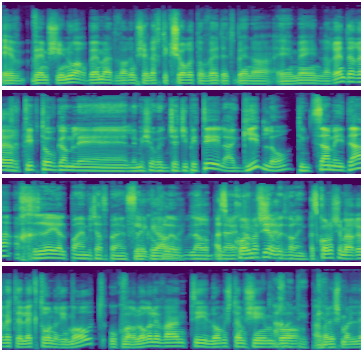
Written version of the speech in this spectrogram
אה, והם שינו הרבה מהדברים של איך תקשורת עובדת בין המיין לרנדרר זה טיפ טוב גם ל- למי שעובד עם GPT להגיד לו תמצא מידע אחרי 2019-2020. לגמרי. אז כל מה ש-. אז כל מה שמערב את אלקטרון רימוט הוא כבר לא רלוונטי לא משתמשים בו טיפ, אבל כן. יש מלא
